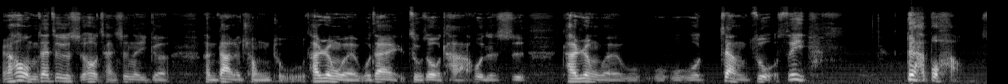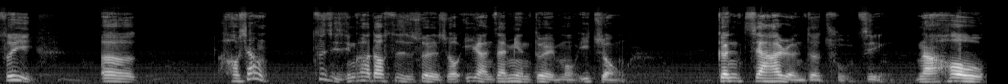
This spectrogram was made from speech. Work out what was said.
然后我们在这个时候产生了一个很大的冲突。他认为我在诅咒他，或者是他认为我我我我这样做，所以对他不好。所以呃，好像自己已经快要到四十岁的时候，依然在面对某一种跟家人的处境，然后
